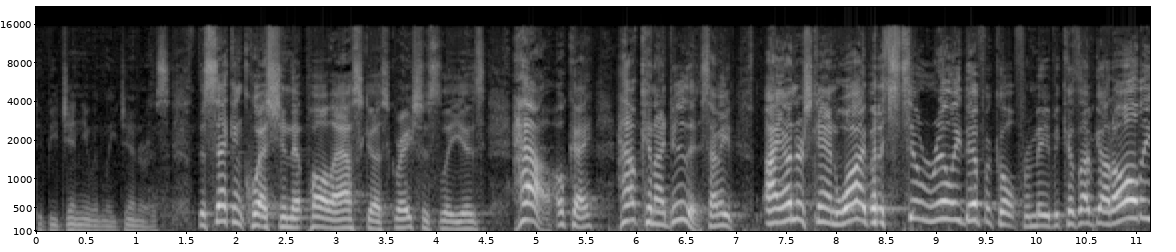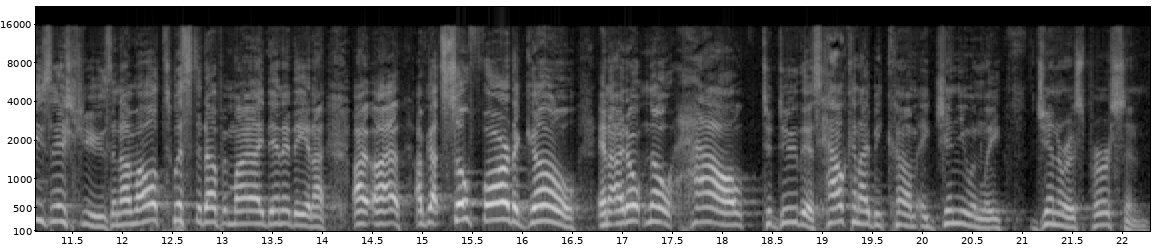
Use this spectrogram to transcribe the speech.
to be genuinely generous. The second question that Paul asks us graciously is how? Okay, how can I do this? I mean, I understand why, but it's still really difficult for me because I've got all these issues and I'm all twisted up in my identity and I, I, I, I've got so far to go and I don't know how to do this. How can I become a genuinely generous person?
